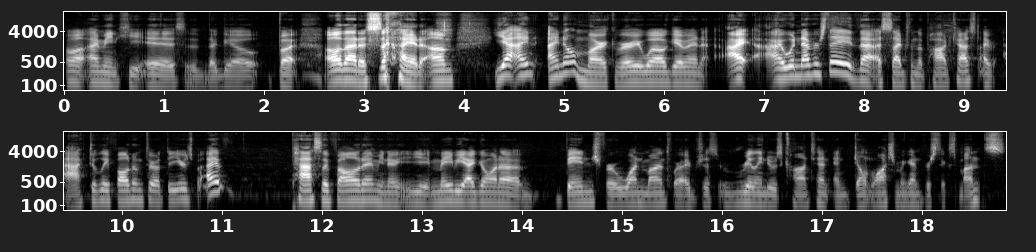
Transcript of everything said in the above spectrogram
Well, I mean, he is the goat, but all that aside, um, yeah, I I know Mark very well. Given I I would never say that aside from the podcast, I've actively followed him throughout the years, but I've passively followed him. You know, maybe I go on a binge for one month where I'm just really into his content and don't watch him again for six months.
